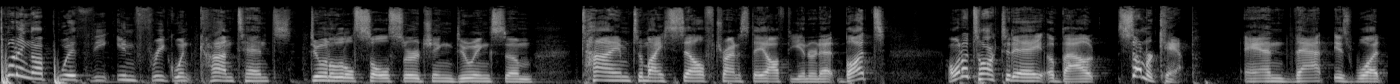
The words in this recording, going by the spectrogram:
putting up with the infrequent content, doing a little soul searching, doing some time to myself, trying to stay off the internet. But I want to talk today about summer camp. And that is what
